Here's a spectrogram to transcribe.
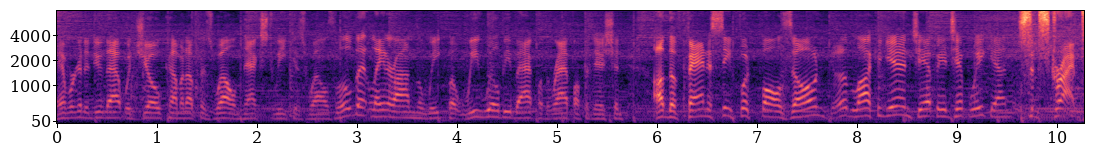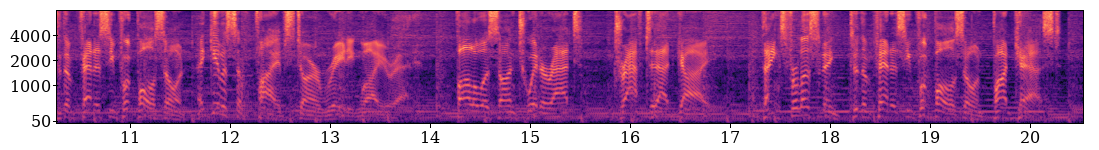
And we're going to do that with Joe coming up as well next week as well. It's a little bit later on in the week, but we will be back with a wrap-up edition of the Fantasy Football Zone. Good luck again, championship weekend. Subscribe to the Fantasy Football Zone and give us a five star rating while you're at it. Follow us on Twitter at Draft That Guy. Thanks for listening to the Fantasy Football Zone podcast.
